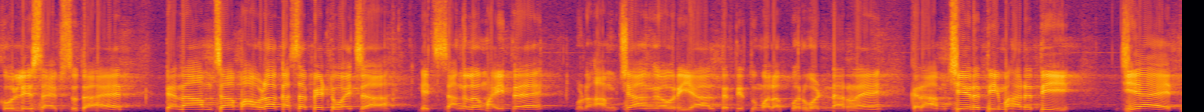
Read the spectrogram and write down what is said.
कोल्हे साहेब सुद्धा आहेत. त्यांना आमचा मावळा कसा पेटवायचा हे चांगलं माहीत आहे. म्हणून आमच्या अंगावर याल तर ते तुम्हाला परवडणार नाही. कारण आमचे रथी महारथी जे आहेत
